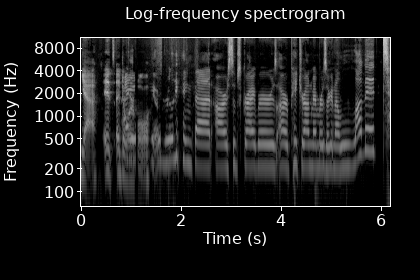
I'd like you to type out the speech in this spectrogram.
Yeah, it's adorable. I really think that our subscribers, our Patreon members are to love it.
